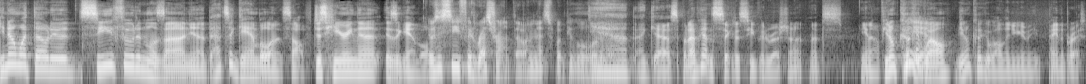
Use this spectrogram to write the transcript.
You know what though, dude? Seafood and lasagna, that's a gamble in itself. Just hearing that is a gamble. It was a seafood restaurant, though. I mean, that's what people order. there. yeah, I guess. But I've gotten sick at a seafood restaurant. That's you know, if you don't cook Yeah, it yeah. well, if you don't cook it well, then you're gonna be paying the price.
